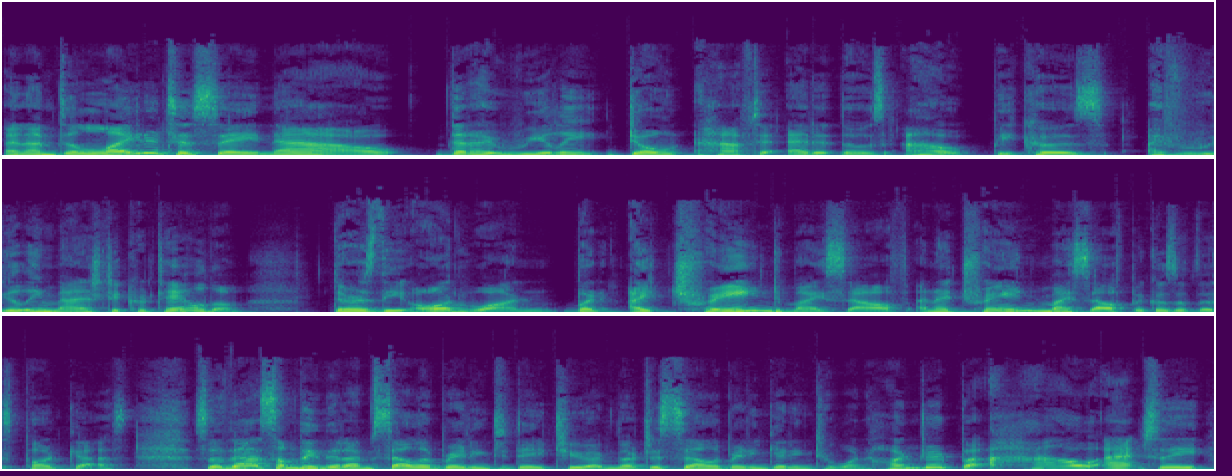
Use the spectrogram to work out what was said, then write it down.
And I'm delighted to say now that I really don't have to edit those out because I've really managed to curtail them. There's the odd one, but I trained myself and I trained myself because of this podcast. So that's something that I'm celebrating today too. I'm not just celebrating getting to 100, but how actually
